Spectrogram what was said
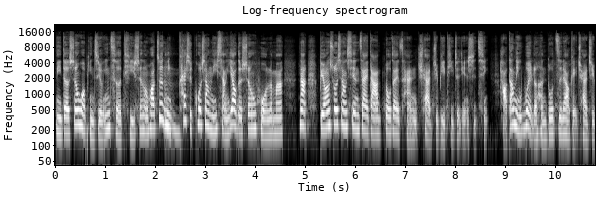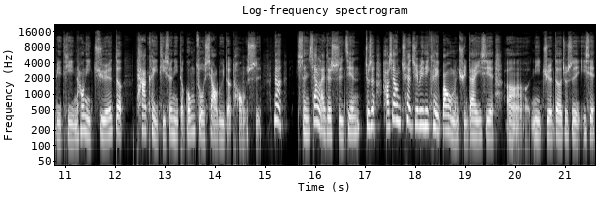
你的生活品质有因此而提升的话，这你开始过上你想要的生活了吗？嗯、那比方说，像现在大家都在谈 ChatGPT 这件事情。好，当你喂了很多资料给 ChatGPT，然后你觉得它可以提升你的工作效率的同时，那省下来的时间，就是好像 ChatGPT 可以帮我们取代一些呃，你觉得就是一些。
